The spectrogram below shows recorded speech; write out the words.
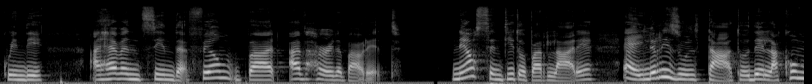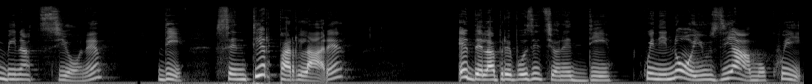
Quindi I haven't seen that film, but I've heard about it. Ne ho sentito parlare è il risultato della combinazione di sentir parlare e della preposizione di. Quindi noi usiamo qui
